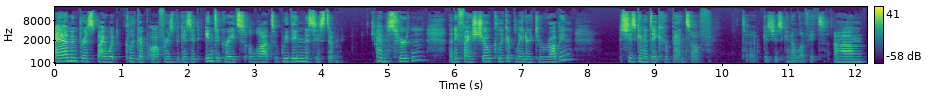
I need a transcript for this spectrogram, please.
I am impressed by what ClickUp offers because it integrates a lot within the system. I'm certain that if I show ClickUp later to Robin, she's gonna take her pants off because she's gonna love it. Um,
